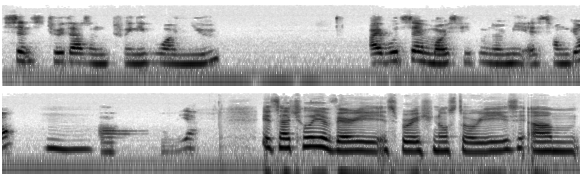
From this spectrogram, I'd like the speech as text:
since 2020 who are new, I would say most people know me as Sungkyong. Mm. Um, yeah. It's actually a very inspirational story. Um,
